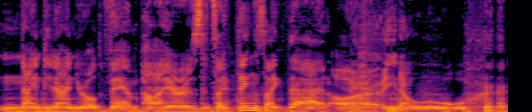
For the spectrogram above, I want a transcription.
99 year old vampires. It's like things like that are, you know, we're,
